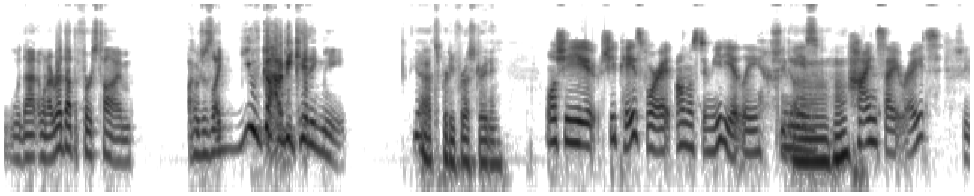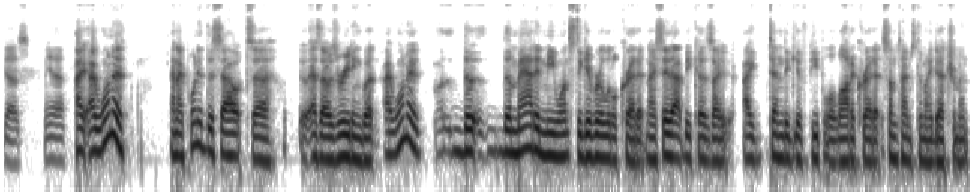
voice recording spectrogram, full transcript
when that when I read that the first time, I was just like, "You've got to be kidding me!" Yeah, it's pretty frustrating. Well, she she pays for it almost immediately. She I does. Mean, mm-hmm. Hindsight, right? She does. Yeah. I I want to, and I pointed this out uh, as I was reading, but I want to the the mad in me wants to give her a little credit, and I say that because I I tend to give people a lot of credit, sometimes to my detriment.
